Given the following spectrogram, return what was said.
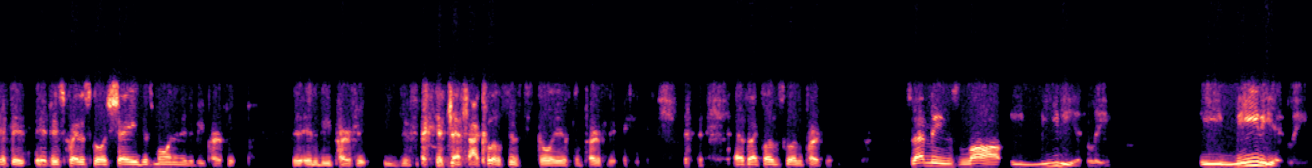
if it if his credit score shaved this morning, it'd be perfect. It, it'd be perfect. Just that's how close his score is to perfect. that's how close the score is to perfect. So that means law immediately, immediately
